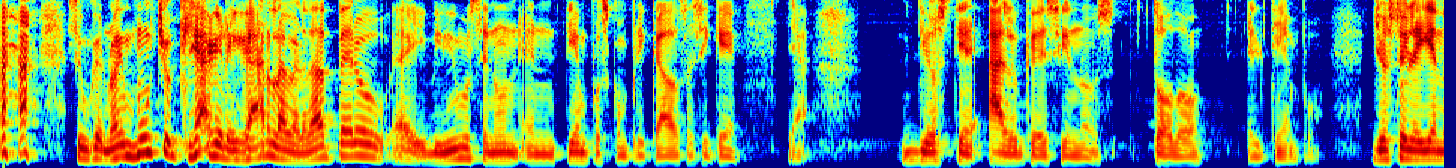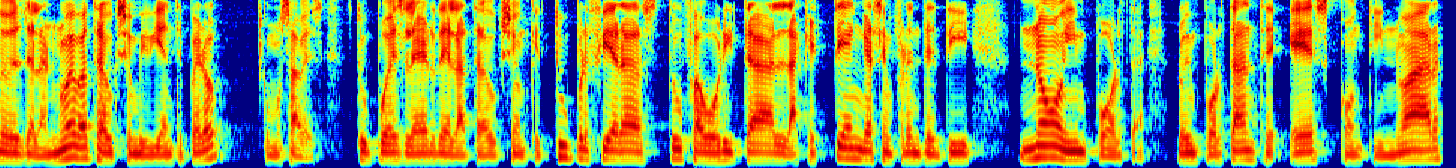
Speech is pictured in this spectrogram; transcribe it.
aunque no hay mucho que agregar, la verdad, pero vivimos en, un, en tiempos complicados, así que ya, Dios tiene algo que decirnos todo el tiempo. Yo estoy leyendo desde la nueva traducción viviente, pero como sabes, tú puedes leer de la traducción que tú prefieras, tu favorita, la que tengas enfrente de ti no importa. Lo importante es continuar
